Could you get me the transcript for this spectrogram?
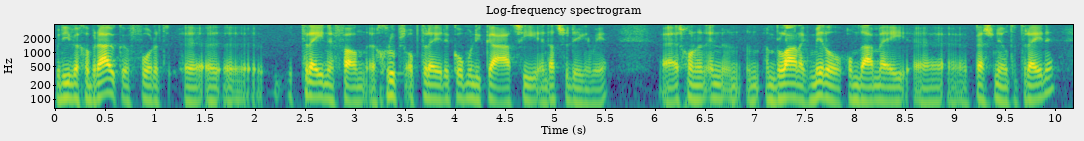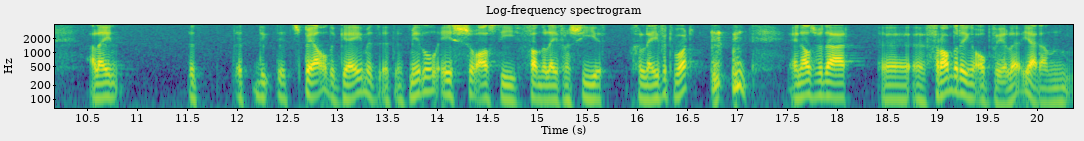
Maar die we gebruiken voor het uh, uh, trainen van groepsoptreden, communicatie en dat soort dingen meer. Het is gewoon een, een, een, belangrijk middel om daarmee personeel te trainen. Alleen het, het, spel, de game, het, het, middel is zoals die van de leverancier geleverd wordt. en als we daar veranderingen op willen, ja, dan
